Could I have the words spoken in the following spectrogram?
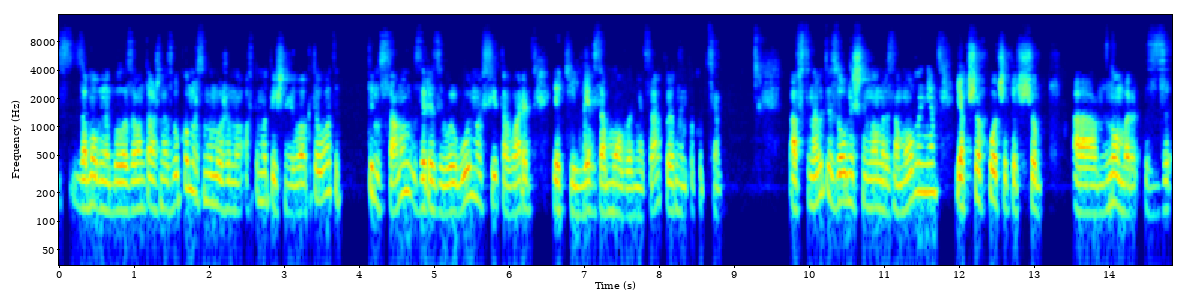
замовлення було завантажено з WooCommerce, ми можемо автоматично його активувати, тим самим зарезервуємо всі товари, які є в замовленні за певним покупцем встановити зовнішній номер замовлення. Якщо хочете, щоб номер з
